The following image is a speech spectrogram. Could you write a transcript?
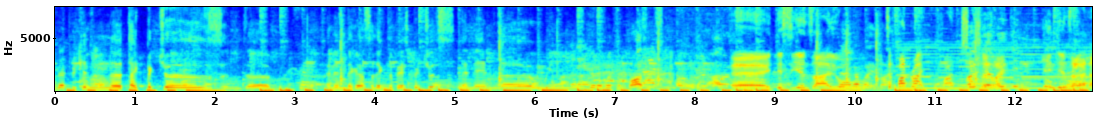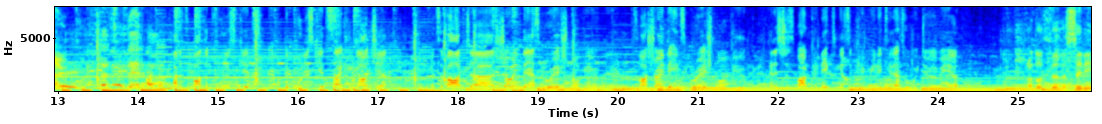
that we can uh, take pictures and then they're gonna select the best pictures and then uh, we're gonna win some prizes. eh into esiyenzayo it's a fun ride fun social ride into eyenzakalayo It's about the coolest kids, the coolest kids cycling out here. It's about uh, showing the aspirational view. It's about showing the inspirational view, and it's just about connecting as a community. That's what we do over here. I'll go through the city,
